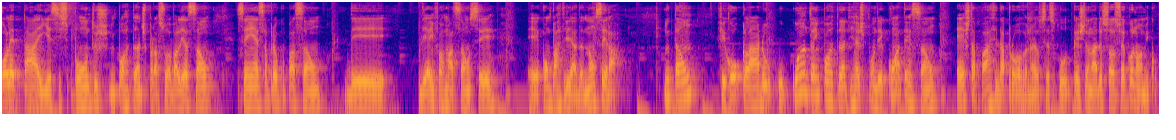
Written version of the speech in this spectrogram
coletar aí esses pontos importantes para a sua avaliação, sem essa preocupação de, de a informação ser é, compartilhada. Não será. Então, ficou claro o quanto é importante responder com atenção esta parte da prova, né? o questionário socioeconômico.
